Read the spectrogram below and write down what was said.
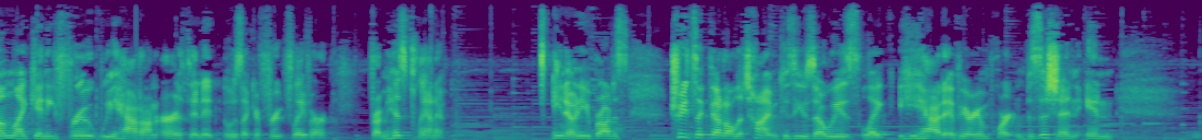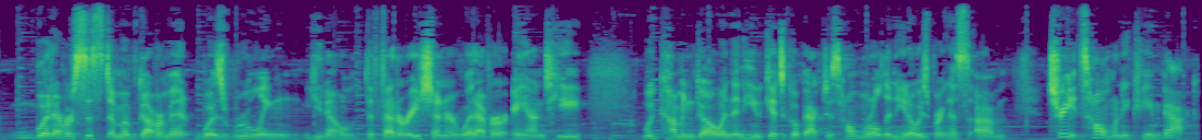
unlike any fruit we had on Earth, and it, it was like a fruit flavor from his planet. You know, and he brought us treats like that all the time because he was always like he had a very important position in whatever system of government was ruling, you know, the Federation or whatever. And he would come and go, and then he would get to go back to his home world, and he'd always bring us um, treats home when he came back.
